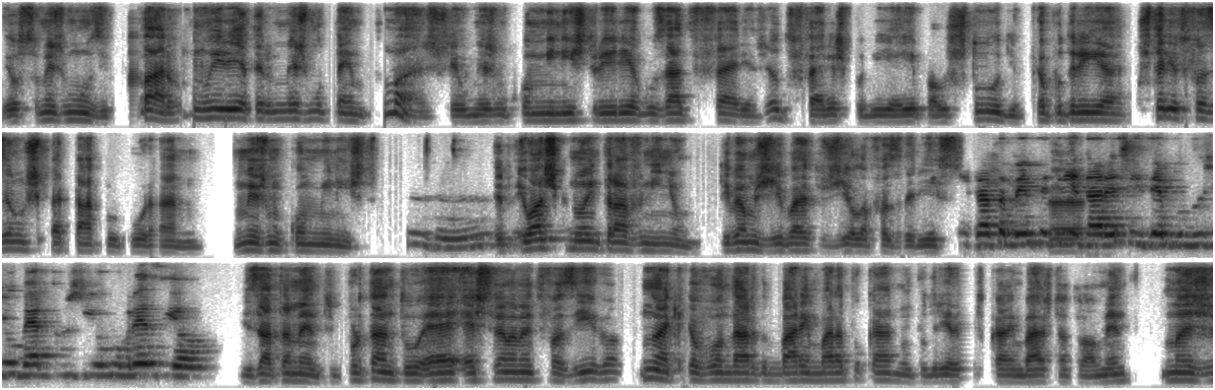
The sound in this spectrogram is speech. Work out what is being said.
eu sou mesmo músico. Claro, não iria ter o mesmo tempo, mas eu mesmo como ministro iria gozar de férias. Eu de férias podia ir para o estúdio, eu poderia, gostaria de fazer um espetáculo por ano, mesmo como ministro. Uhum. Eu acho que não entrava nenhum. Tivemos Gilberto Gil a fazer isso. Exatamente, eu queria uh, dar esse exemplo do Gilberto Gil no Brasil. Exatamente, portanto é, é, extremamente fazível. Não é que eu vou andar de bar em bar a tocar, não poderia tocar em bares naturalmente, mas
